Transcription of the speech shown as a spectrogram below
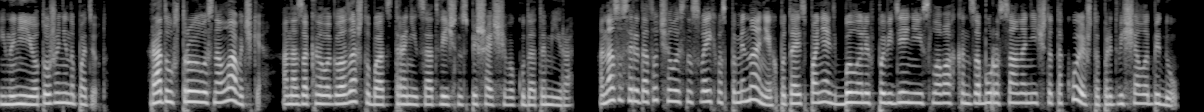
И на нее тоже не нападет. Рада устроилась на лавочке. Она закрыла глаза, чтобы отстраниться от вечно спешащего куда-то мира. Она сосредоточилась на своих воспоминаниях, пытаясь понять, было ли в поведении и словах Канзабура Сана нечто такое, что предвещало беду.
